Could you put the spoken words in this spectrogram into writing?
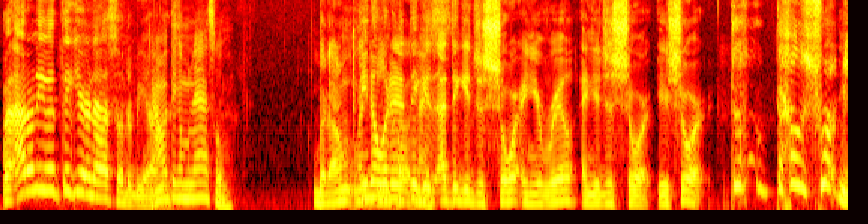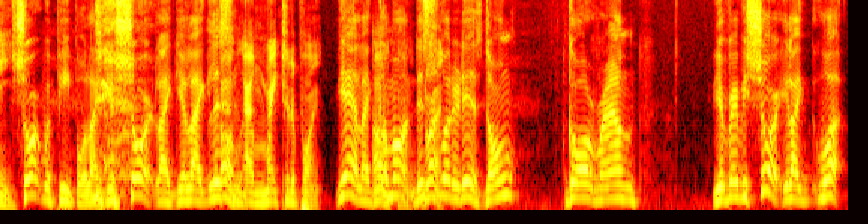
But I don't even think you're an asshole to be honest. I don't think I'm an asshole, but I don't. Like you know what I think is? I think you're just short and you're real and you're just short. You're short. The, the hell does short mean? Short with people. Like you're short. Like you're like, listen. Oh, I'm right to the point. yeah, like Oh, come okay. on. This Blunt. is what it is. Don't go around. You're very short. You're like, what?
